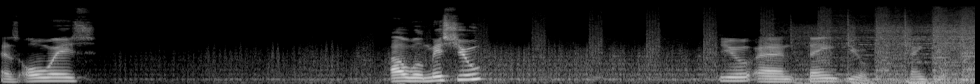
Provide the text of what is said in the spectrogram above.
as always. I will miss you. You and thank you. Thank you.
